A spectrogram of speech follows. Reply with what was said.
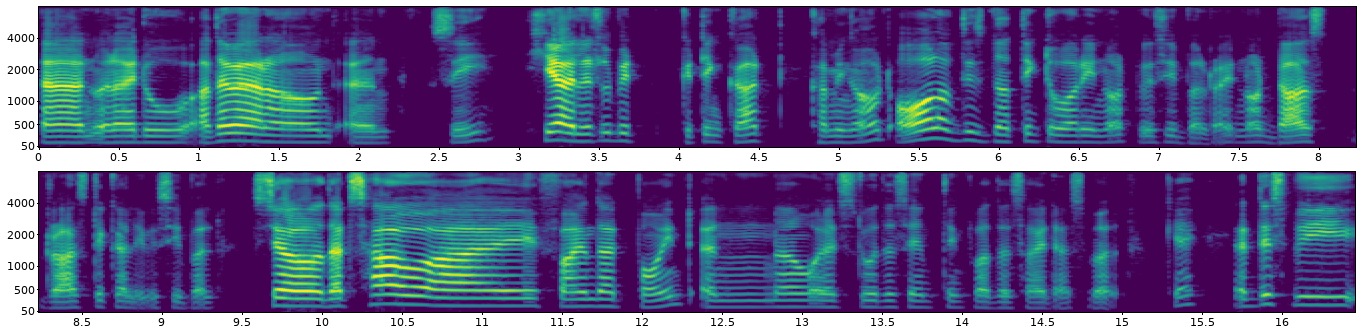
And when I do other way around and see here a little bit getting cut coming out all of this nothing to worry not visible right? Not dust drastically visible. So that's how I find that point and now let's do the same thing for the side as well okay? Let this be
